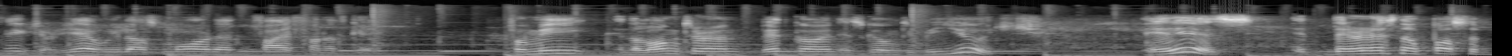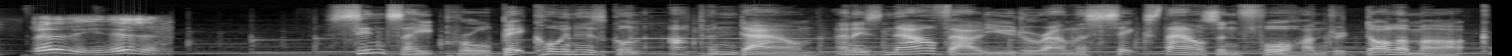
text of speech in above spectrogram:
figure. Yeah, we lost more than 500k. For me, in the long term, Bitcoin is going to be huge. It is. It, there is no possibility it isn't. Since April, Bitcoin has gone up and down and is now valued around the $6,400 mark.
